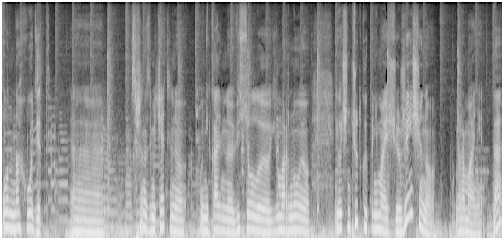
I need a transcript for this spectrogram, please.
он находит э, совершенно замечательную, уникальную, веселую, юморную и очень чуткую и понимающую женщину в романе, да,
